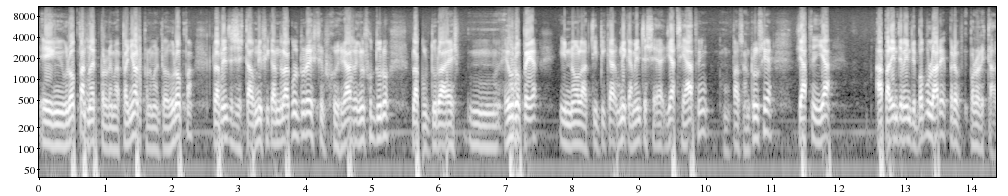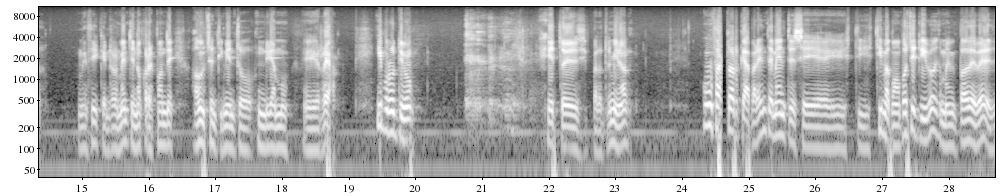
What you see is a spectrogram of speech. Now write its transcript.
En Europa no es problema español, es problema de toda Europa, realmente se está unificando la cultura y se surgirá en el futuro la cultura es mm, europea y no la típica, únicamente ya se hacen, como pasa en Rusia, se hacen ya aparentemente populares, pero por el Estado. Es decir, que realmente no corresponde a un sentimiento, digamos, eh, real. Y por último, esto es, para terminar, un factor que aparentemente se estima como positivo y que me puede ver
